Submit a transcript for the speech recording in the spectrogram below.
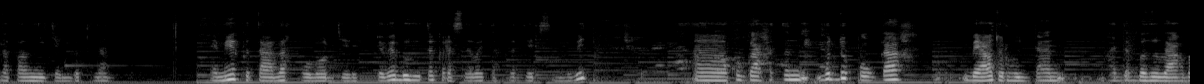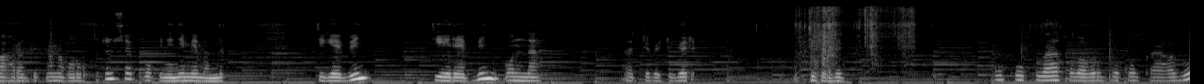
Наполнитель бытынан. Эме кытаанах болор дери. Төбө быһыта красивый тахтар дери симебит. Кулгахатын бурдук кулгах бэа турхуйдан хадда быһылаах баҕарагытынан оҕорухтутун сөп бу кинини ме маннык тигебин тиэребин онна төбөтүгер тигебин бу кукула холобур бу кукаага бу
